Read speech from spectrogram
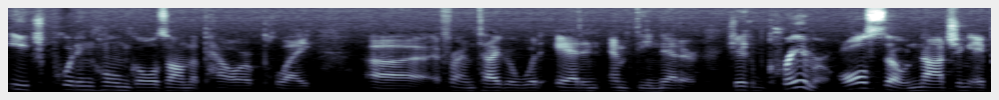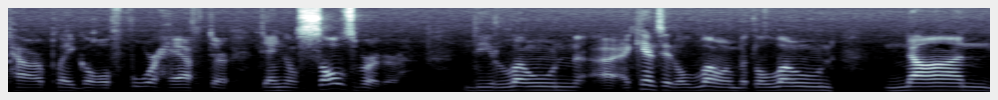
each putting home goals on the power play uh, Ephraim Tiger would add an empty netter. Jacob Kramer also notching a power play goal for HAFTR. Daniel Sulzberger, the lone, uh, I can't say the lone, but the lone non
